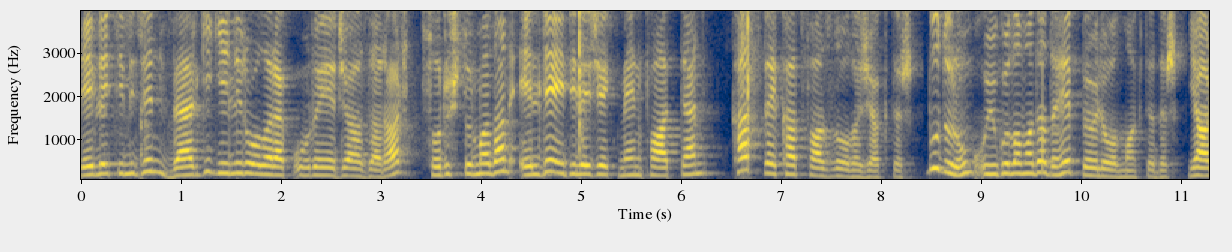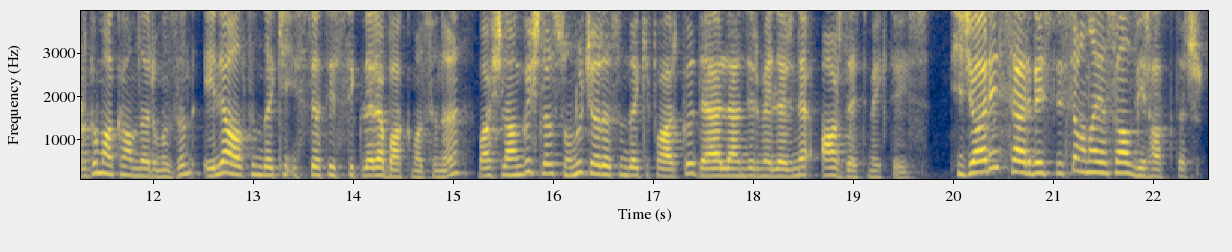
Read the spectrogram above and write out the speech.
devletimizin vergi geliri olarak uğrayacağı zarar soruşturmadan elde edilecek menfaatten kat ve kat fazla olacaktır. Bu durum uygulamada da hep böyle olmaktadır. Yargı makamlarımızın eli altındaki istatistiklere bakmasını, başlangıçla sonuç arasındaki farkı değerlendirmelerini arz etmekteyiz. Ticaret serbestisi anayasal bir haktır.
